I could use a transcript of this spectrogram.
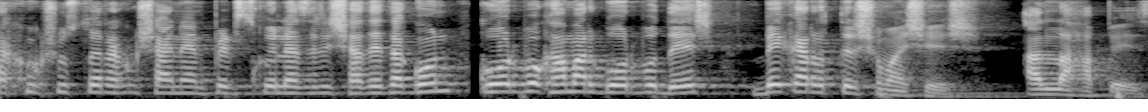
রাখুক, সুস্থ রাখুক সাইন অ্যান্ড পেটস কৈলাসের সাথে থাকুন। করব খামার, গর্ব দেশ, বেকারত্বের সময় শেষ। আল্লাহ হাফেজ।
